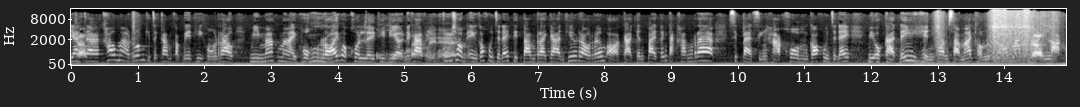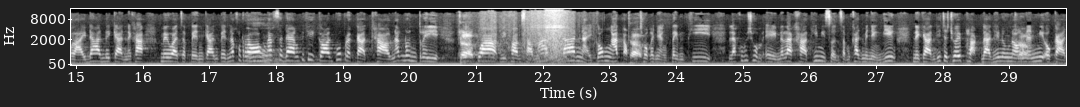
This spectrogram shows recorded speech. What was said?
อยากครับจะเข้ามาร่วมกิจกรรมกับเวทีของเรามีมากมาย 600 กว่าคนเลยทีเดียวนะคะ โอ้โหมากเลยนะ คุณผู้ชมเองก็คงจะได้ติดตามรายการที่เราเริ่มออกอากาศกันไป ตั้งแต่ครั้งแรก 18 สิงหาคม ก็คงจะได้มีโอกาสได้เห็นความสามารถของน้องๆมากครัมายบหลากหลายด้านด้วยกันนะคะ ไม่ว่าจะเป็นการเป็นนักร้องอืมนักแสดงพิธีกรผู้ประกาศข่าวนักดนตรีครับ เรียกว่ามีความสามารถด้านไหนก็งัดออกครัมาบโชว์กันอย่างเต็มที่ และคุณผู้ชมเองนั่นแหละค่ะที่มีส่วนสำคัญเป็นอย่างยิ่ง ในการที่จะช่วยผลักดันให้น้องครับๆนั้นมีโอกาส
